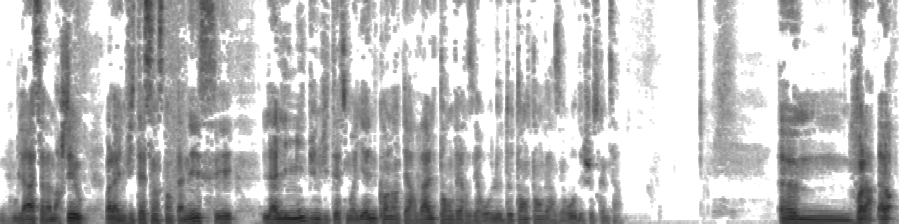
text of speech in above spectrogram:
Où là, ça va marcher, ou voilà, une vitesse instantanée, c'est la limite d'une vitesse moyenne quand l'intervalle tend vers zéro, le deux temps tend vers zéro, des choses comme ça. Euh, voilà. Alors,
